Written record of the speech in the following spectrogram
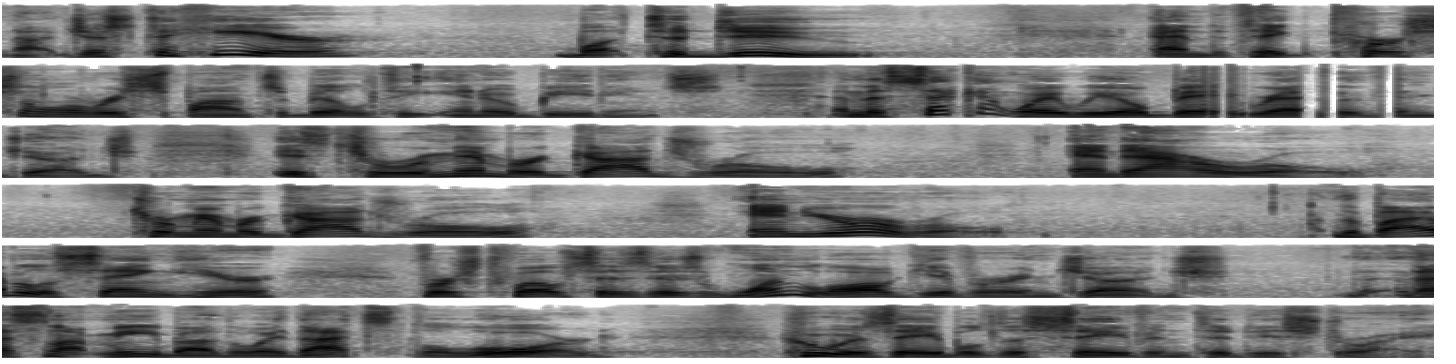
not just to hear, but to do, and to take personal responsibility in obedience. And the second way we obey rather than judge is to remember God's role and our role. To remember God's role and your role. The Bible is saying here, verse 12 says there's one lawgiver and judge. That's not me, by the way, that's the Lord who is able to save and to destroy.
